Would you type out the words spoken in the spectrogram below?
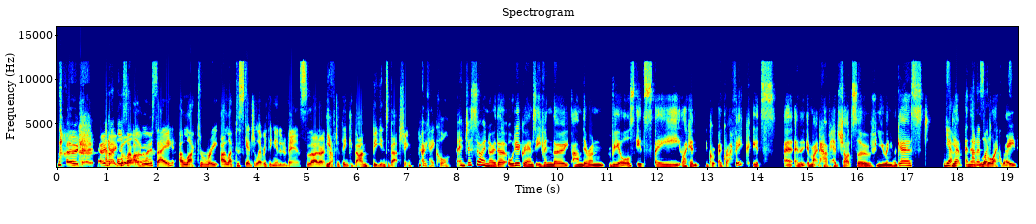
Okay. Okay. and I cool. also I will right. say I like to re I like to schedule everything in advance so that I don't have to think about I'm big into batching. Okay, cool. And just so I know, the audiograms, even though um, they're on reels, it's a like a, a graphic. It's and it might have headshots of you and your guest yeah. Yep. And then and a little like, like, wave.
